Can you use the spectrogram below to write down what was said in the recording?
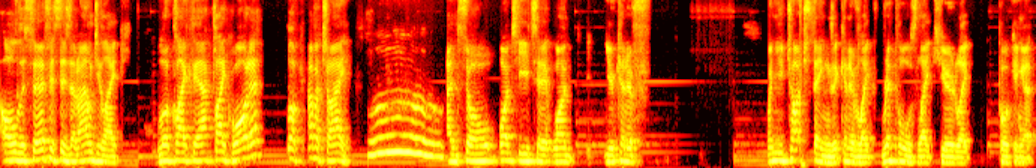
all the surfaces around you like look like they act like water. Look, have a try. Ooh. And so once you eat it, one you kind of when you touch things, it kind of like ripples like you're like poking at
